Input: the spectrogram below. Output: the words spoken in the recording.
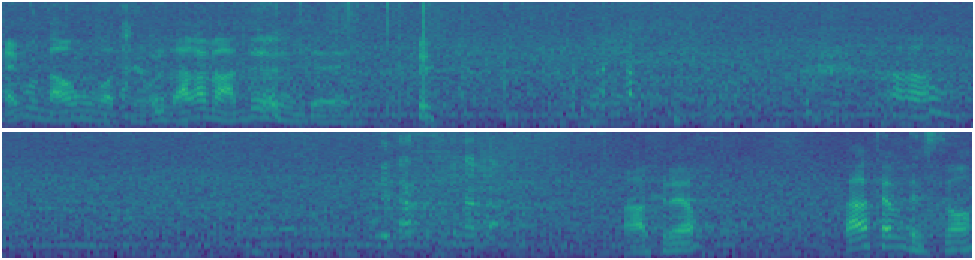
잘못 나온 것 같아요. 원래 나가면 안 되는데. 근데 따뜻하긴 하다 아 그래요? 따뜻하면 됐어.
